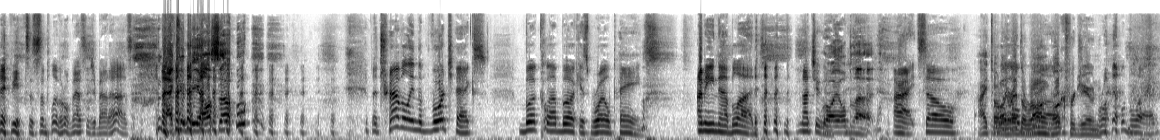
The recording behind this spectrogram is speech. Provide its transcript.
maybe it's a subliminal message about us. That could be also The Traveling the Vortex book club book is Royal Pains. I mean, uh, blood. Not you guys. royal blood. All right. So, I totally Royal read the wrong blood. book for June. Royal Blood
